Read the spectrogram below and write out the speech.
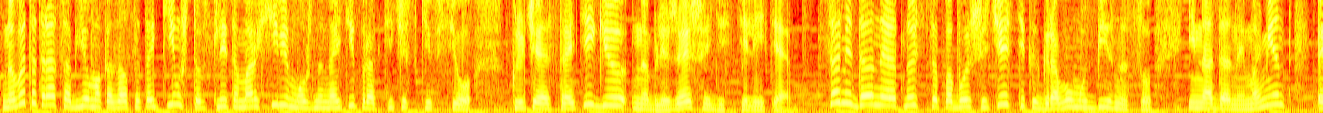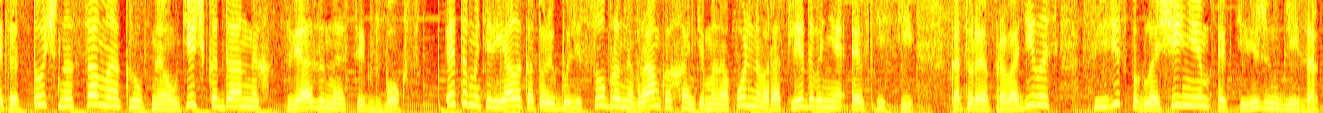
Но в этот раз объем оказался таким, что в слитом архиве можно найти практически все, включая стратегию на ближайшее десятилетие. Сами данные относятся по большей части к игровому бизнесу, и на данный момент это точно самая крупная утечка данных, связанная с Xbox. Это материалы, которые были собраны в рамках антимонопольного расследования FTC, которое проводилось в связи с поглощением Activision Blizzard.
